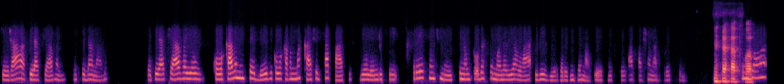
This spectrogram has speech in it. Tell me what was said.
que eu já pirateava, né? Não sei danada. Eu pirateava e eu colocava num CD e colocava numa caixa de sapatos. E eu lembro que frequentemente, se não toda semana, eu ia lá e revia Garota Infernal. E eu sempre fui apaixonada por esse filme. Então,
